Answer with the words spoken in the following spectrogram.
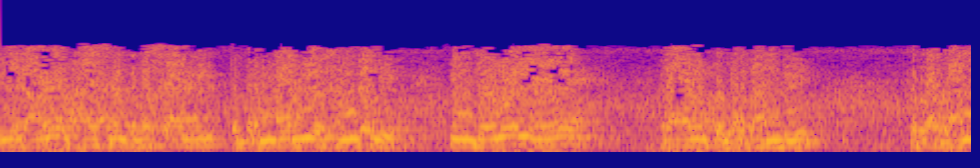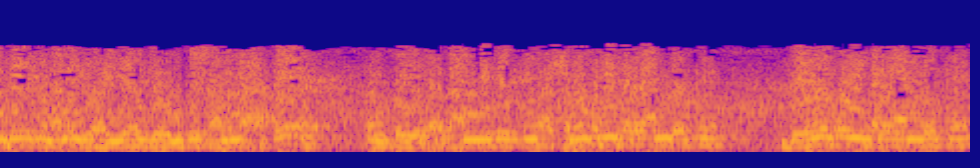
ये रावण था इसने तपस्या की तो ब्रह्मा जी और शंकर जी इन दोनों ने रावण को वरदान दिए। तो वरदान दिए तो मैंने जो है, ये जो उनके सामने आते हैं, उनको ये वरदान भी देते हैं, असुरों को भी वरदान देते हैं, देवों को भी वरदान देते हैं।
